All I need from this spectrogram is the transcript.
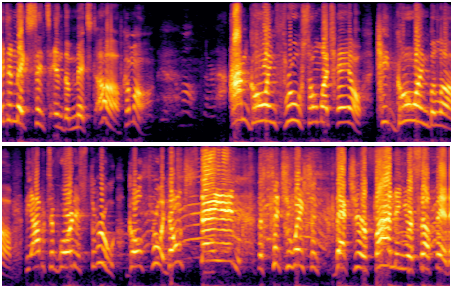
It didn't make sense in the midst of. Come on. I'm going through so much hell. Keep going, beloved. The operative word is through. Go through it. Don't stay in the situation that you're finding yourself in.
